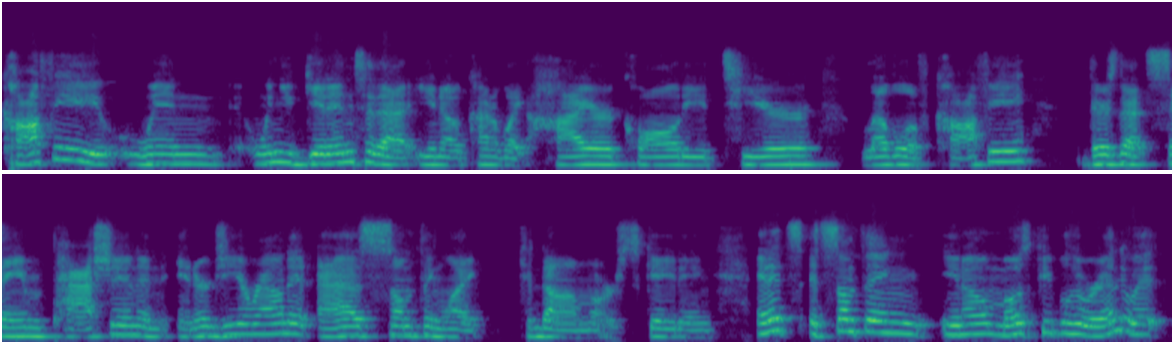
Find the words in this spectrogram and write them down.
coffee. When when you get into that, you know, kind of like higher quality tier level of coffee, there's that same passion and energy around it as something like kendama or skating, and it's it's something you know most people who are into it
